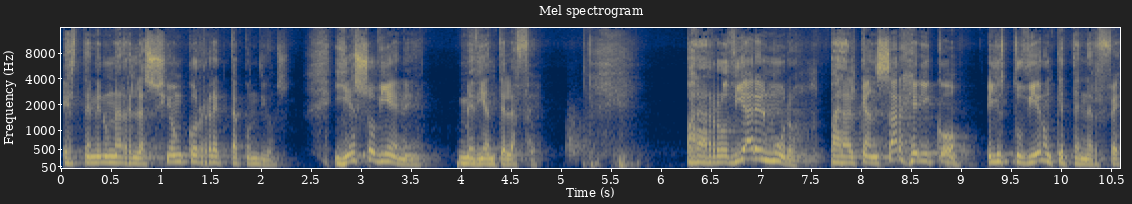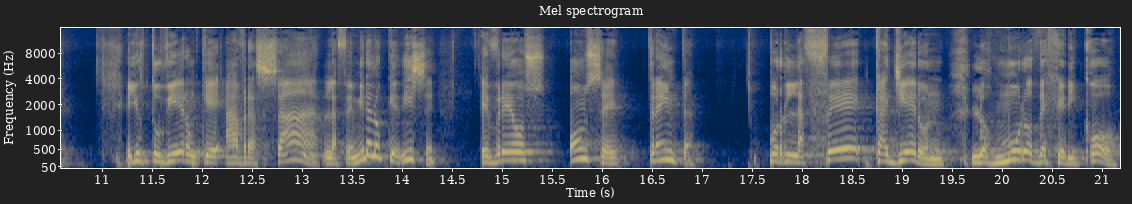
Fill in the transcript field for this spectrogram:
es tener una relación correcta con Dios. Y eso viene mediante la fe. Para rodear el muro, para alcanzar Jericó, ellos tuvieron que tener fe. Ellos tuvieron que abrazar la fe. Mira lo que dice Hebreos 11, 30. Por la fe cayeron los muros de Jericó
